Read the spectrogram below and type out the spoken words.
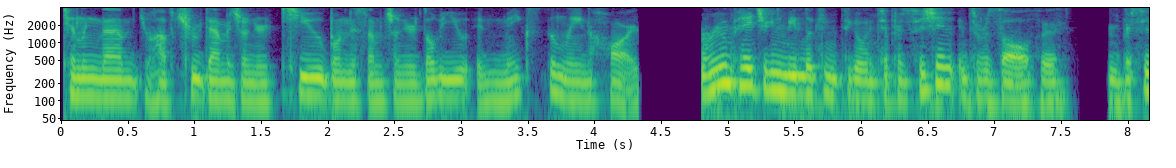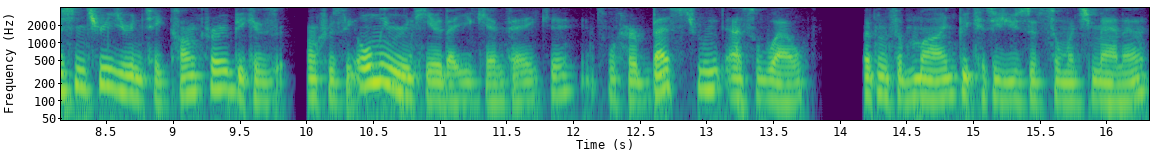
killing them. You have true damage on your Q, bonus damage on your W. It makes the lane hard. The rune page, you're going to be looking to go into Precision, into Resolve. Precision Tree, you're going to take Conqueror because Conqueror is the only rune here that you can take. It's her best rune as well. Presence of Mind because you use up so much mana.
